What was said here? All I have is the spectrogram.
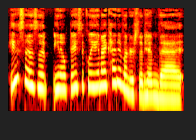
He says that, you know, basically, and I kind of understood him that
